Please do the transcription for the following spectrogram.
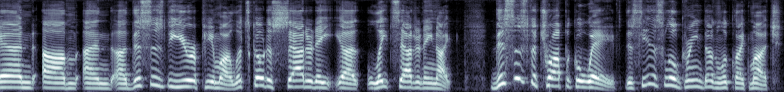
And um, and uh, this is the European model. Let's go to Saturday, uh, late Saturday night. This is the tropical wave. You see this little green doesn't look like much.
